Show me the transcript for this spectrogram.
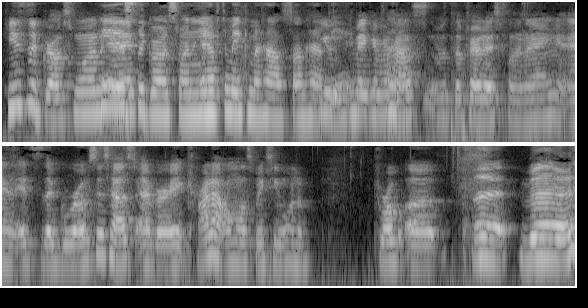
He's the gross one. He is the gross one, and you have to make him a house unhappy. You make him a planet. house with the paradise planning, and it's the grossest house ever. It kind of almost makes you want to throw up. Bleh.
